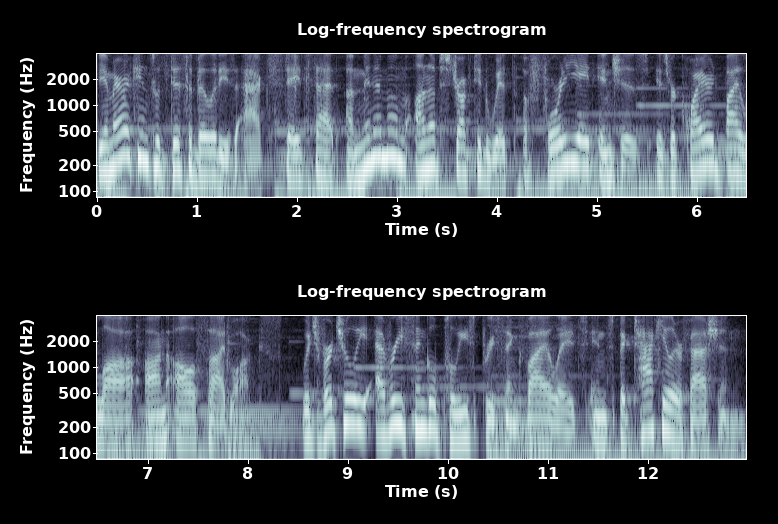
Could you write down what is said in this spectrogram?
The Americans with Disabilities Act states that a minimum unobstructed width of 48 inches is required by law on all sidewalks, which virtually every single police precinct violates in spectacular fashion.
